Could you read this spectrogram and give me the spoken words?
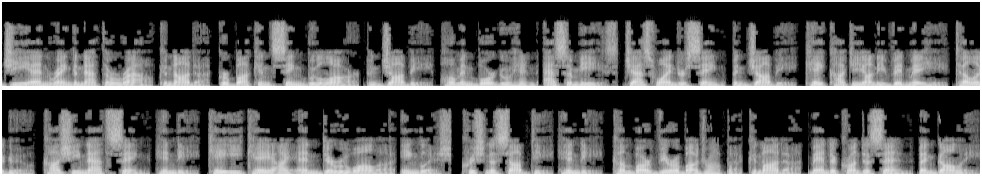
G. N. Ranganatha Rao Kannada, Gurbachan Singh Bhullar Punjabi, Homen Borgohain Assamese, Jaswinder Singh Punjabi, K. Katyayani Vidmahe Telugu, Kashi Nath Singh Hindi, Kekin Daruwala English, Krishna Sobti Hindi, Kumbar Virabhadrapa Kannada, Mandakranta Sen Bengali,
